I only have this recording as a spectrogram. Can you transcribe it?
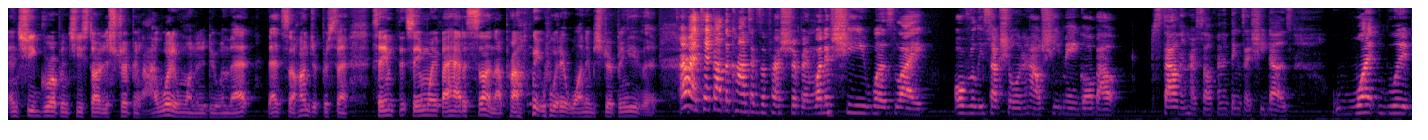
and she grew up and she started stripping, I wouldn't want her doing that. That's a hundred percent. Same th- same way if I had a son, I probably wouldn't want him stripping either. All right, take out the context of her stripping. What if she was like overly sexual in how she may go about styling herself and the things that she does? What would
